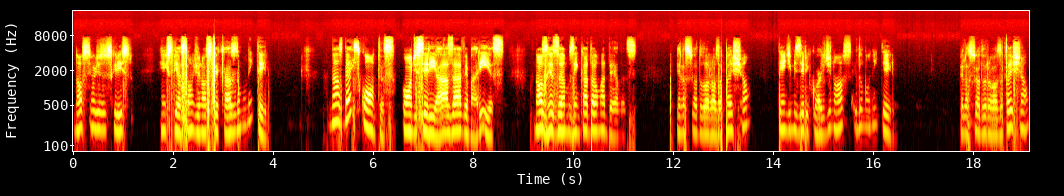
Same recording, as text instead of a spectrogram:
nosso Senhor Jesus Cristo, em expiação de nossos pecados do mundo inteiro. Nas dez contas, onde seria as Ave Marias, nós rezamos em cada uma delas. Pela sua dolorosa paixão, tende misericórdia de nós e do mundo inteiro. Pela sua dolorosa paixão,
